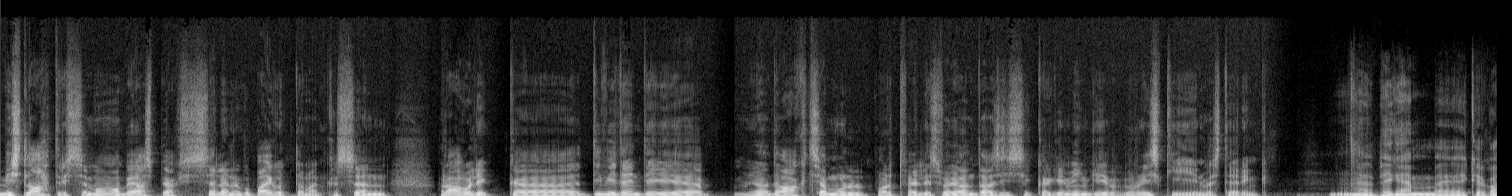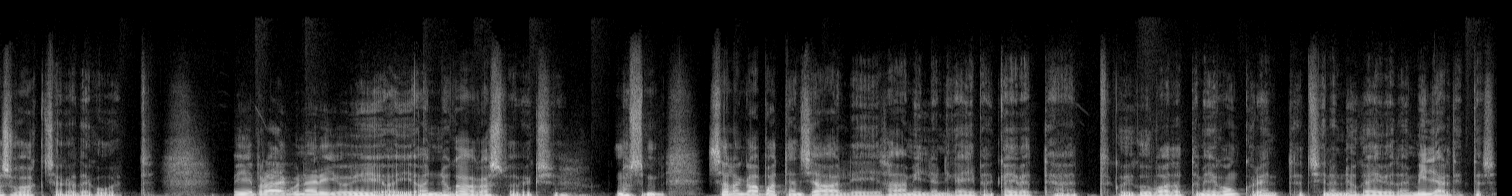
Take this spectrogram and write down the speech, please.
mis lahtrisse ma oma peas peaks siis selle nagu paigutama, et kas see on rahulik äh, dividendi äh, nii-öelda aktsia mul portfellis või on ta siis ikkagi mingi riskiinvesteering? pigem ikka kasvuaktsiaga tegu, et meie praegune äri ju on ju ka kasvav, eks ju noh, seal on ka potentsiaali saja miljoni käibe, käivet teha, et kui, kui vaadata meie konkurente, et siin on ju käibed on miljardites.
